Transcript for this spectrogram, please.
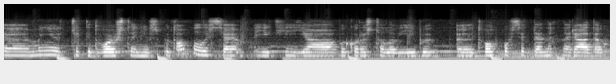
Е, Мені тільки двоє штанів сподобалися, які я використала в її е, двох повсякденних нарядах.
